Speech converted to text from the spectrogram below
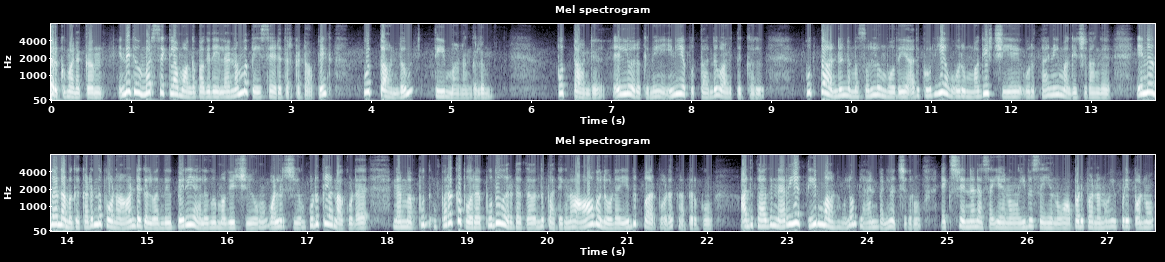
எல்லோருக்கும் வணக்கம். இன்னைக்கு விமர்சிக்கலாம் வாங்க பகுதியில் நம்ம பேச எடுத்திருக்க டாபிக் புத்தாண்டும் தீர்மானங்களும். புத்தாண்டு எல்லோருக்குமே இனிய புத்தாண்டு வாழ்த்துக்கள். புத்தாண்டு நம்ம சொல்லும் போதே அதுக்குரிய ஒரு மகிழ்ச்சியே ஒரு தனி மகிழ்ச்சி தாங்க. என்னதான் நமக்கு கடந்து போன ஆண்டுகள் வந்து பெரிய அளவு மகிழ்ச்சியும் வளர்ச்சியும் கொடுக்கலனா கூட நம்ம புது பிறக்க போற புது வருடத்தை வந்து பாத்தீங்கன்னா ஆவலோட எதிர்பார்ப்போட காத்திருக்கும். அதுக்காக நிறைய தீர்மானங்களும் பிளான் பண்ணி வச்சுக்கிறோம். நெக்ஸ்ட் என்னென்ன செய்யணும் இது செய்யணும் அப்படி பண்ணணும் இப்படி பண்ணணும்.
